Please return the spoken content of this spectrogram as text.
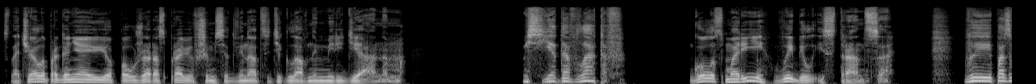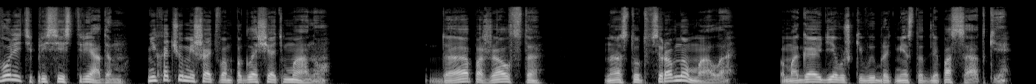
Сначала прогоняю ее по уже расправившимся двенадцати главным меридианам. «Месье Довлатов!» Голос Марии выбил из транса. «Вы позволите присесть рядом? Не хочу мешать вам поглощать ману». «Да, пожалуйста. Нас тут все равно мало. Помогаю девушке выбрать место для посадки.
